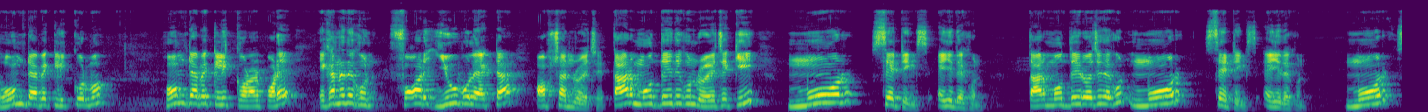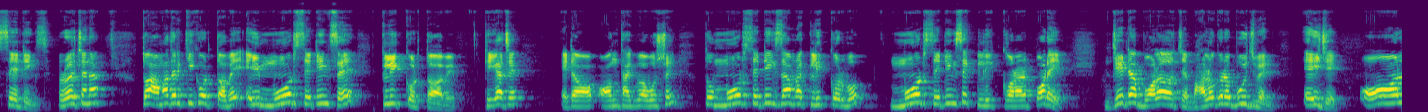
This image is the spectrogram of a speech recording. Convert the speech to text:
হোম ট্যাবে ক্লিক করব। হোম ট্যাবে ক্লিক করার পরে, এখানে দেখুন ফর ইউ বলে একটা অপশান রয়েছে। তার মধ্যেই দেখুন, রয়েছে কি? মোর সেটিংস এই যে দেখুন তার মধ্যেই রয়েছে দেখুন মোর সেটিংস এই যে দেখুন মোর সেটিংস রয়েছে না? তো আমাদের কি করতে হবে? এই মোর সেটিংসে ক্লিক করতে হবে। ঠিক আছে? এটা অন থাকবে অবশ্যই। তো মোর সেটিংসে আমরা ক্লিক করব। মোর সেটিংসে ক্লিক করার পরে যেটা বলা হচ্ছে, ভালো করে বুঝবেন, এই যে অল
